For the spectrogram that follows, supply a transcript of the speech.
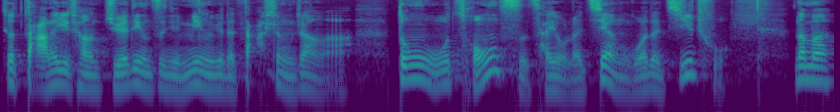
就打了一场决定自己命运的大胜仗啊，东吴从此才有了建国的基础。那么。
